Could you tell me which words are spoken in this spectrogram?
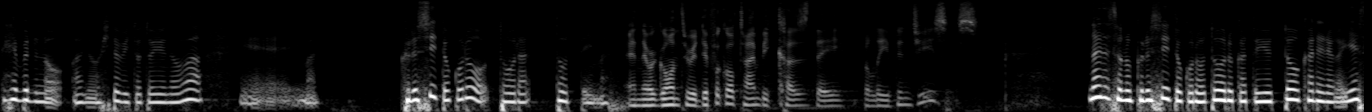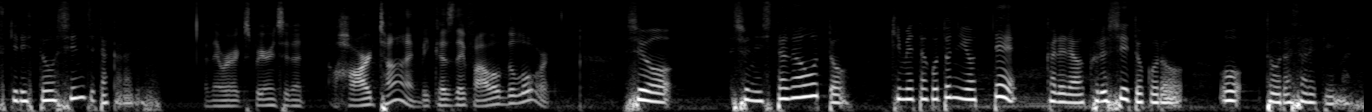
ヘブルのあの人々というのは、えー今、苦しいところを通ら通っています。And they were going through a difficult time because they believed in Jesus. なぜその苦しいところを通るかというと、彼らがイエス・キリストを信じたからです。And they were experiencing a, a hard time because they followed the Lord. 主を主に従おうと決めたことによって、彼らは苦しいところを通らされています。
